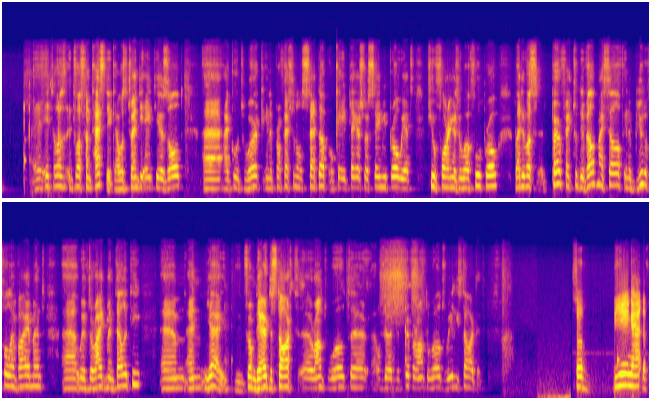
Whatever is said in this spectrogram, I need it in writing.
it was it was fantastic. I was 28 years old. Uh, I could work in a professional setup. Okay, players were semi-pro. We had a few foreigners who were full pro, but it was perfect to develop myself in a beautiful environment uh, with the right mentality. Um, and yeah, from there, the start uh, around the world uh, of the, the trip around the world really started. So, being at the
